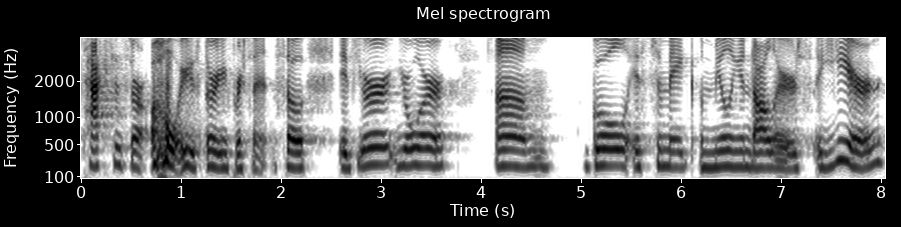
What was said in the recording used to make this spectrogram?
Taxes are always 30%. So if your, your, um, goal is to make a million dollars a year,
